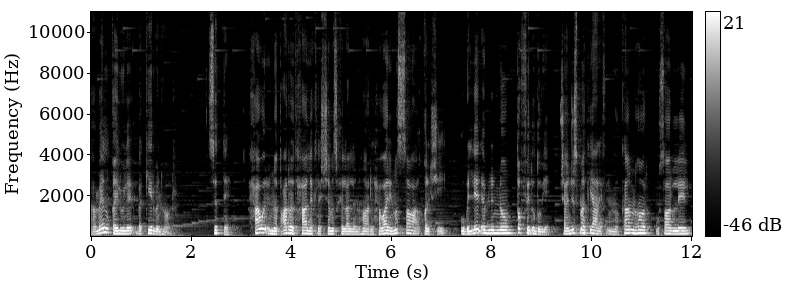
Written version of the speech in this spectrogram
اعمل القيلولة بكير بالنهار. ستة حاول إنه تعرض حالك للشمس خلال النهار لحوالي نص ساعة أقل شي وبالليل قبل النوم طفي الأضوية مشان جسمك يعرف إنه كان نهار وصار ليل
